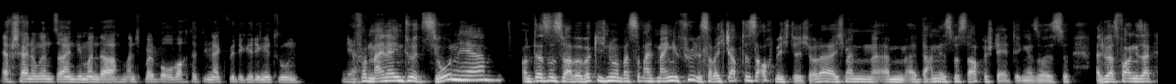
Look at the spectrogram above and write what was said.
Erscheinungen sein, die man da manchmal beobachtet, die merkwürdige Dinge tun. Ja. Von meiner Intuition her, und das ist aber wirklich nur, was halt mein Gefühl ist, aber ich glaube, das ist auch wichtig, oder? Ich meine, ähm, Daniel, das wirst du auch bestätigen. Also, es, weil du hast vorhin gesagt,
